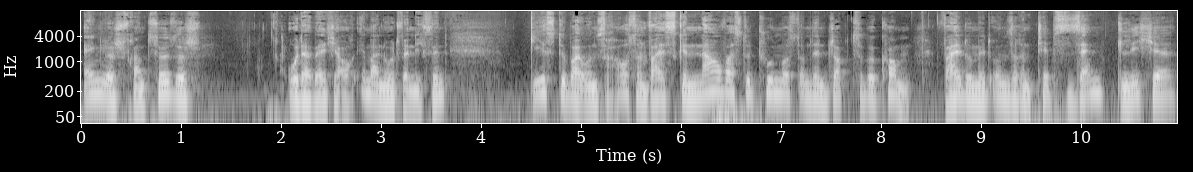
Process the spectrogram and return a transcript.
Englisch, Französisch oder welche auch immer notwendig sind, gehst du bei uns raus und weißt genau, was du tun musst, um den Job zu bekommen, weil du mit unseren Tipps sämtliche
